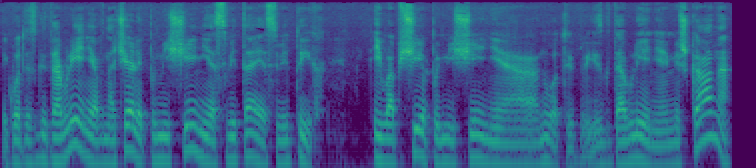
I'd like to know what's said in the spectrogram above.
Так вот, изготовление в начале помещения святая святых и вообще помещение, ну вот, изготовление мешкана,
